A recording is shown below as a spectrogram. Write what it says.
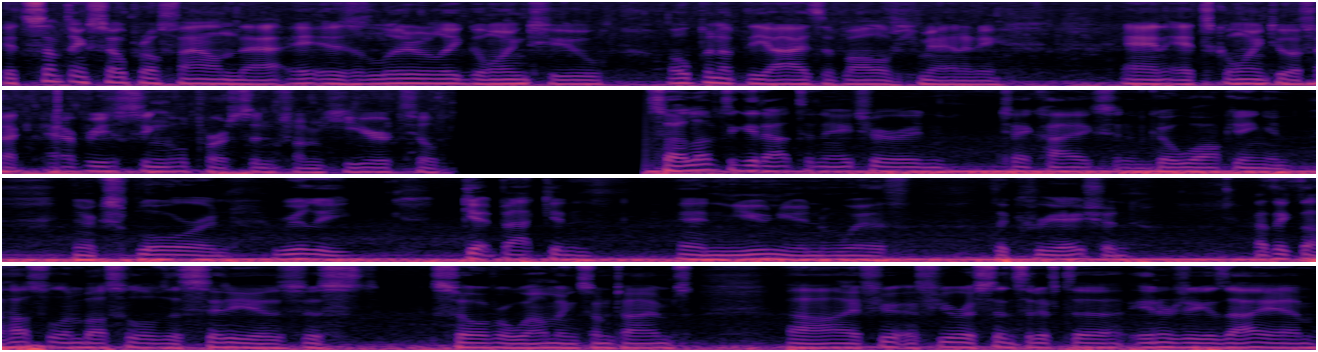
It's something so profound that it is literally going to open up the eyes of all of humanity and it's going to affect every single person from here till so I love to get out to nature and take hikes and go walking and you know, explore and really get back in in union with the creation. I think the hustle and bustle of the city is just so overwhelming sometimes. Uh, if you're if you're as sensitive to energy as I am,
